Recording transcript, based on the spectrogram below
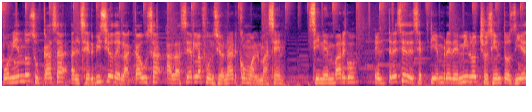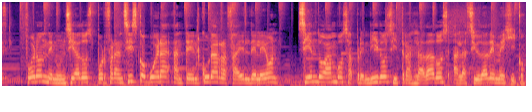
poniendo su casa al servicio de la causa al hacerla funcionar como almacén. Sin embargo, el 13 de septiembre de 1810 fueron denunciados por Francisco Buera ante el cura Rafael de León, siendo ambos aprendidos y trasladados a la Ciudad de México.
